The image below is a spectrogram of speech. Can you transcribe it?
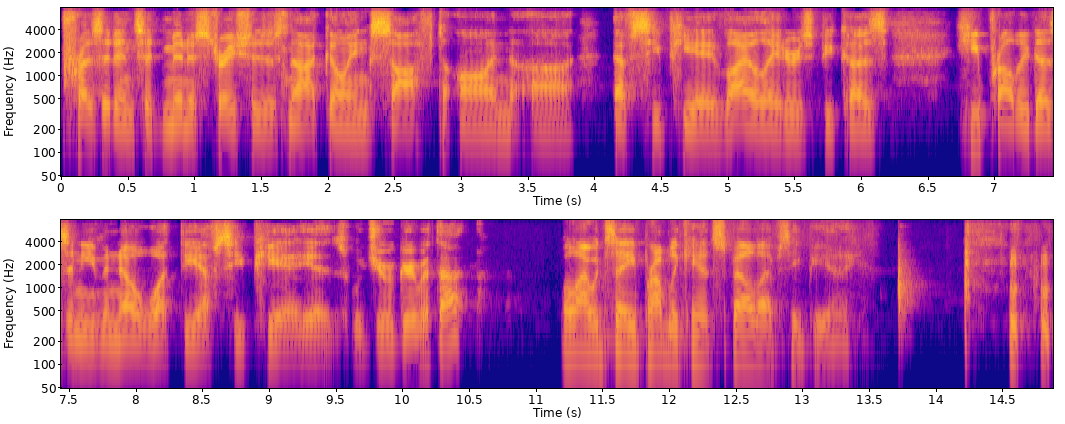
president's administration is not going soft on uh, FCPA violators because he probably doesn't even know what the FCPA is. Would you agree with that? Well, I would say he probably can't spell FCPA.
